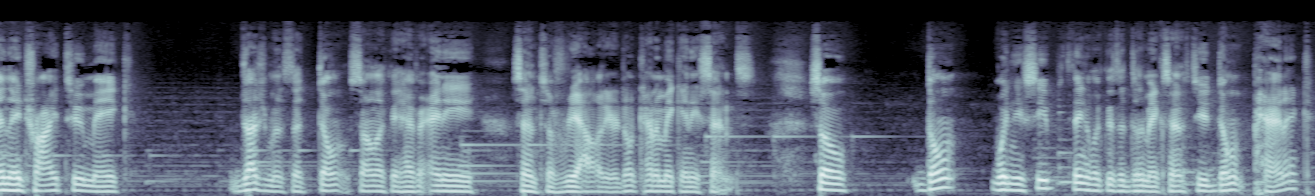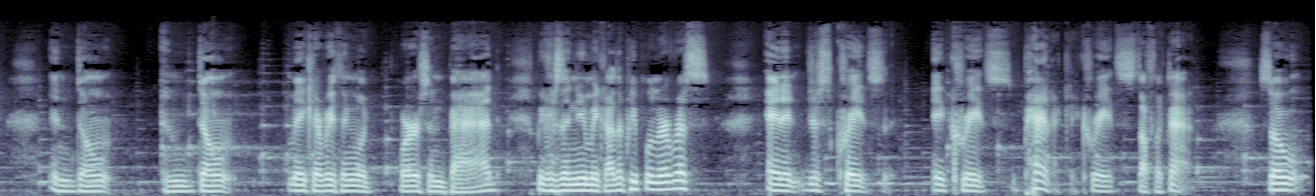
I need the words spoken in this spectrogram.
and they try to make judgments that don't sound like they have any sense of reality or don't kind of make any sense. So don't when you see things like this that doesn't make sense to you, don't panic and don't and don't make everything look worse and bad because then you make other people nervous and it just creates it creates panic. It creates stuff like that. So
